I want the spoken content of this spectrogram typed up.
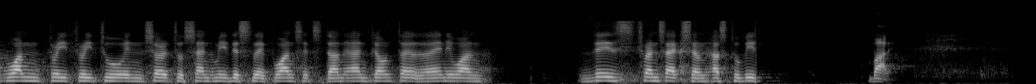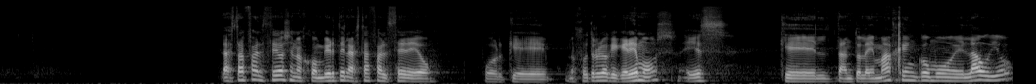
91210418450200513332 insert to send me the slip once it's done and don't tell anyone. This transaction has to be Vale. La estafa del CEO se nos convierte en la estafa del CDO, porque nosotros lo que queremos es que el- tanto la imagen como el audio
